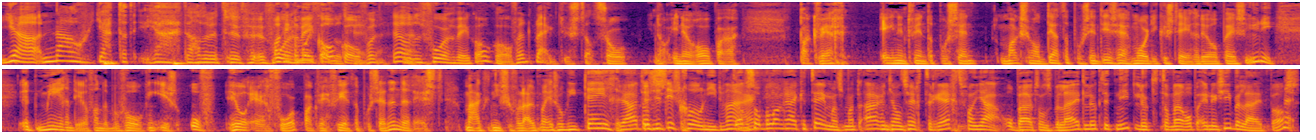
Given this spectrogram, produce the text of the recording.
Ja, nou, ja, dat, ja, daar hadden we het eh, vorige week ook over. Daar hadden we het vorige week ook over. En het blijkt dus dat zo nou, in Europa pakweg 21 procent, maximaal 30 procent is echt mordicus tegen de Europese Unie. Het merendeel van de bevolking is of heel erg voor, pakweg 40 procent, en de rest maakt het niet zoveel uit, maar is ook niet tegen. Ja, dus is- het is gewoon niet waar. Dat is al belangrijke thema's. Maar Arend Jan zegt terecht van ja, op buitenlands beleid lukt het niet. Lukt het dan wel op energiebeleid, Bas?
